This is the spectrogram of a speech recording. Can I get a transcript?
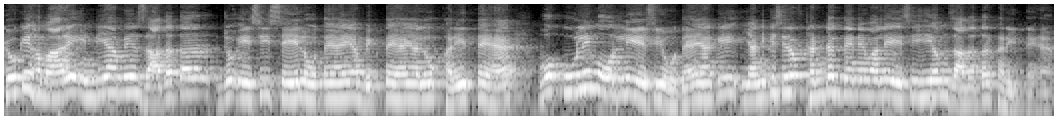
क्योंकि हमारे इंडिया में ज़्यादातर जो एसी सेल होते हैं या बिकते हैं या लोग खरीदते हैं, वो कूलिंग ओनली एसी होते हैं यानी कि यानी कि सिर्फ़ ठंडक देने वाले एसी ही हम ज़्यादातर खरीदते हैं।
